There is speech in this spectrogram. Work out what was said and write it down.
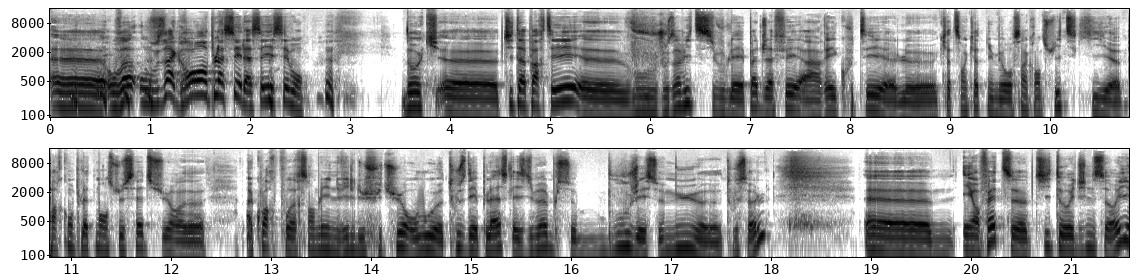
Euh, on, va, on vous a grand remplacé là, ça y est, c'est bon. Donc, euh, petit aparté, euh, vous, je vous invite, si vous ne l'avez pas déjà fait, à réécouter euh, le 404 numéro 58 qui euh, part complètement en sucette sur à quoi pourrait ressembler une ville du futur où tout se déplace, les immeubles se bougent et se muent tout seuls. Et en fait, petite origin story,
